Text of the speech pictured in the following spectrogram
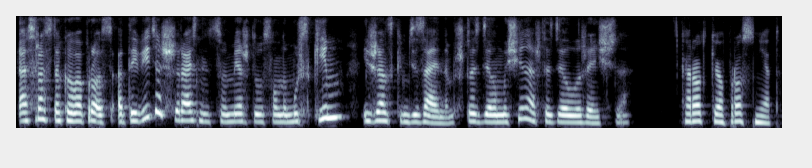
А сразу такой вопрос. А ты видишь разницу между, условно, мужским и женским дизайном? Что сделал мужчина, а что сделала женщина? Короткий вопрос нет.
